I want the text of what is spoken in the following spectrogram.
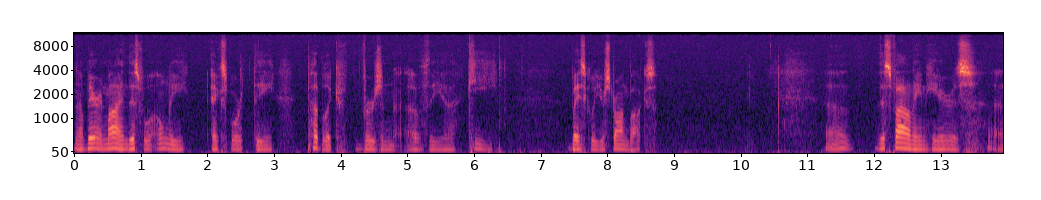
Now bear in mind this will only export the public version of the uh, key, basically your strongbox. Uh, this file name here is uh,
